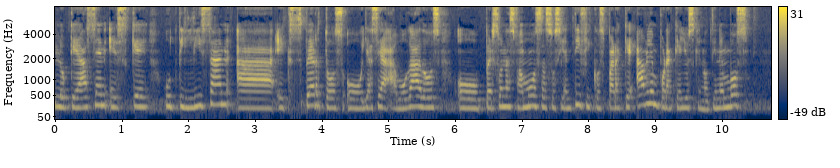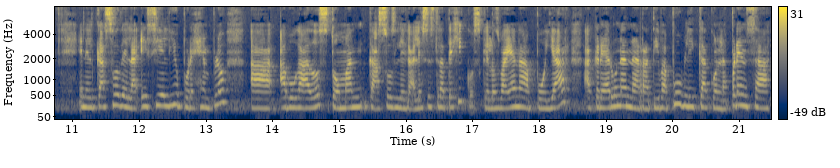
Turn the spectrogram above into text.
lo que hacen es que utilizan a expertos o ya sea abogados o personas famosas o científicos para que hablen por aquellos que no tienen voz. En el caso de la ACLU, por ejemplo, abogados toman casos legales estratégicos que los vayan a apoyar a crear una narrativa pública con la prensa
